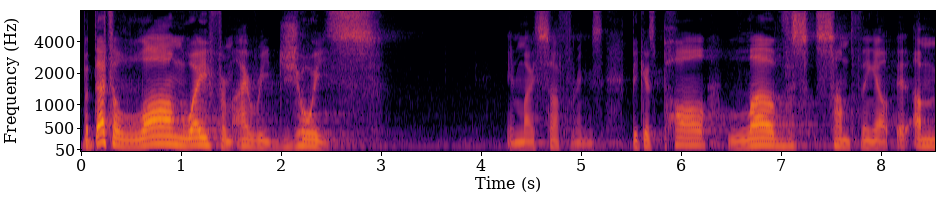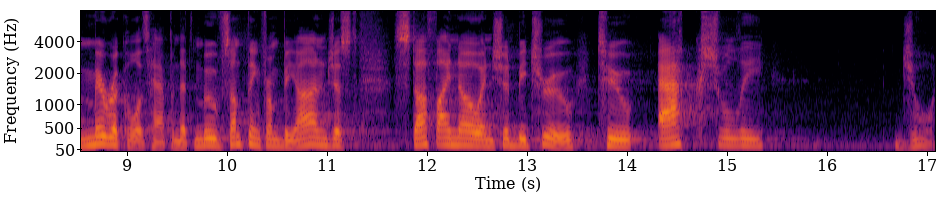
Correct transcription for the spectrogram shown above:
but that's a long way from I rejoice in my sufferings because Paul loves something else. A miracle has happened that's moved something from beyond just stuff I know and should be true to actually joy.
